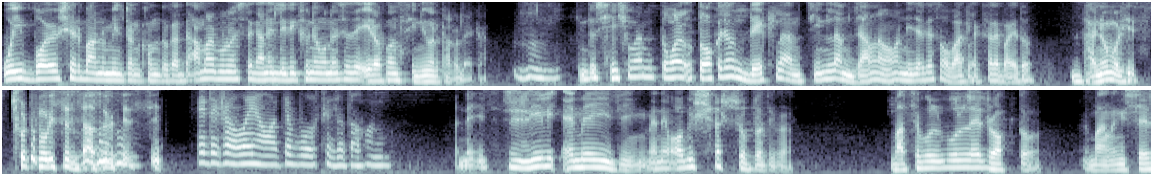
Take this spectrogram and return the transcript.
ওই বয়সের মানু মিল্টন খন্দকার আমার মনে হচ্ছে গানের লিরিক শুনে মনে হচ্ছে যে এরকম সিনিয়র কারও লেখা। কিন্তু সেই সময় আমি তোমার তোমাকে যখন দেখলাম চিনলাম জানলাম আমার নিজের কাছে অবাক লাগছে। আরে ভাই তো ধাইনো মরিচ ছোট মরিচের জাদু এসছে এটা সবাই আমাকে বলছিল তখন। মানে ইটস রিয়েলি অ্যামেজিং মানে অবিশ্বাস্য প্রতিভা। বাচ্চা বুলবুলের রক্ত বাংলাদেশের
